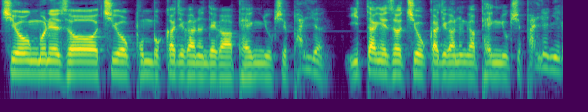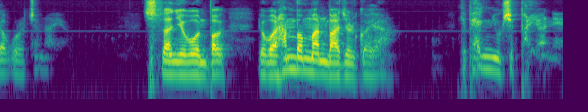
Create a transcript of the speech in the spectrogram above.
지옥 문에서 지옥 본부까지 가는 데가 168년. 이 땅에서 지옥까지 가는 데가 168년이라고 그랬잖아요. 14년 요번, 요번 한 번만 봐줄 거야. 168년이에요.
